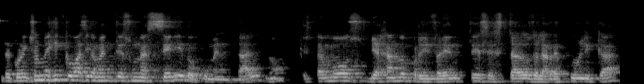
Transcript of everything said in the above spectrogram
Reconexión México básicamente es una serie documental, ¿no? Estamos viajando por diferentes estados de la República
